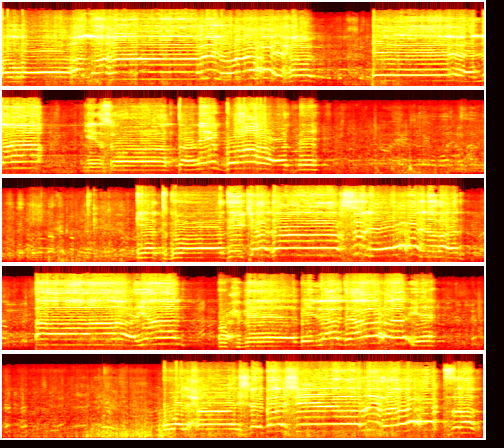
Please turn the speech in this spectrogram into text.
الله الله يسوطني قوتني. يتقودي كذا خسلين غد آيان. وحبيبي لدايه والحاج بشير رغت زرق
